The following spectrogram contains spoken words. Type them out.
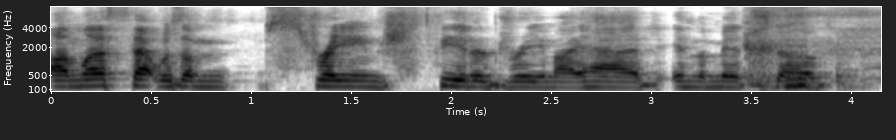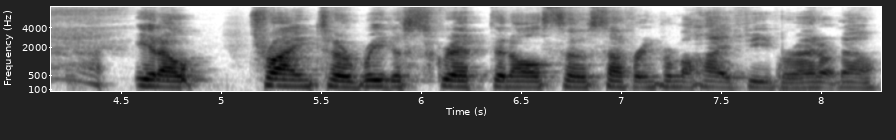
unless that was a strange theater dream I had in the midst of, you know, trying to read a script and also suffering from a high fever. I don't know.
